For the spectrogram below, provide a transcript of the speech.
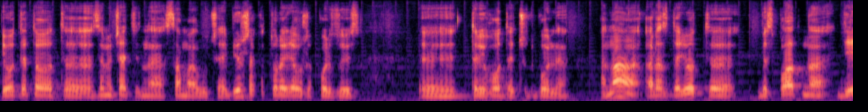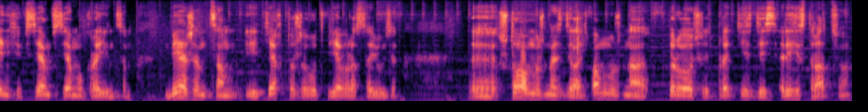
И вот это вот э, замечательная, самая лучшая биржа, которой я уже пользуюсь э, 3 года, чуть более. Она раздает э, бесплатно деньги всем-всем украинцам, беженцам и тех, кто живут в Евросоюзе. Э, что вам нужно сделать? Вам нужно в первую очередь пройти здесь регистрацию.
